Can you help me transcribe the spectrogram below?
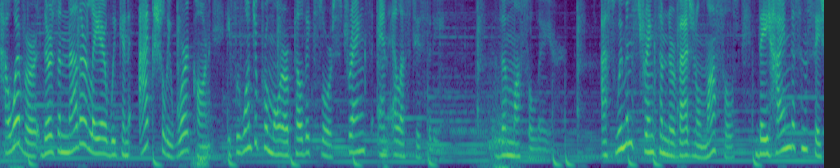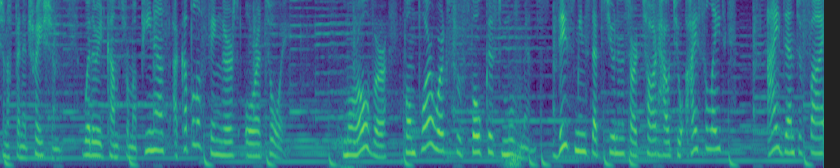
However, there's another layer we can actually work on if we want to promote our pelvic floor strength and elasticity the muscle layer. As women strengthen their vaginal muscles, they heighten the sensation of penetration, whether it comes from a penis, a couple of fingers, or a toy. Moreover, Pompoir works through focused movements. This means that students are taught how to isolate, identify,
